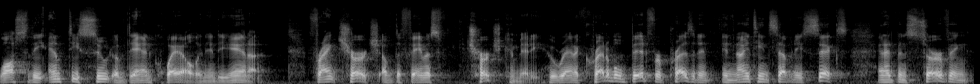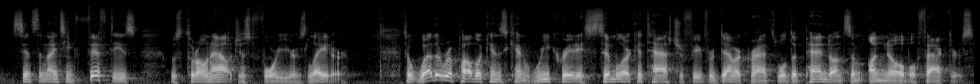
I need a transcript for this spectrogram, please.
lost to the empty suit of Dan Quayle in Indiana. Frank Church of the famous Church Committee, who ran a credible bid for president in 1976 and had been serving since the 1950s, was thrown out just four years later. So, whether Republicans can recreate a similar catastrophe for Democrats will depend on some unknowable factors.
